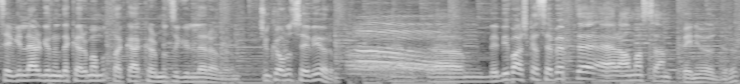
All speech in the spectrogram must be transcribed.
Sevgililer gününde karıma mutlaka kırmızı güller alırım. Çünkü onu seviyorum. Evet, e, ve bir başka sebep de eğer almazsam beni öldürür.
